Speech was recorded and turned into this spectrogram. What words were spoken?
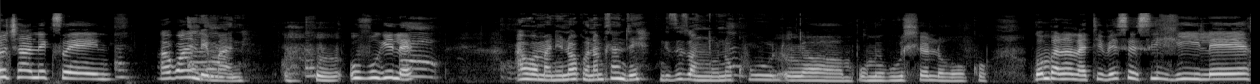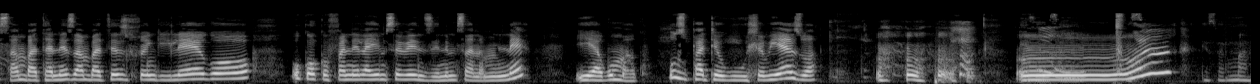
lotshani ekuseni. Akwande mani. Hmm, uvukile? Awa mani nokho namhlanje ngizizwa ngcono khulu. Ah, mpumi kuhle lokho. Ngombana nathi bese sidlile sambatha nezambatho ezihlwengileko. Ugogo fanele aye emsebenzini msana mne. Iya kumakho uziphathe kuhle uyezwa? Mwah. iza kumama.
